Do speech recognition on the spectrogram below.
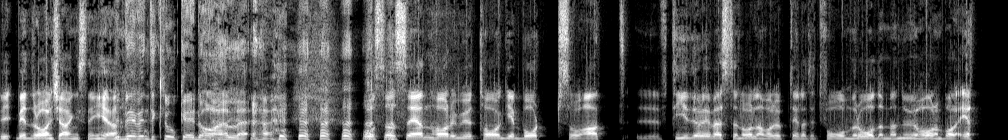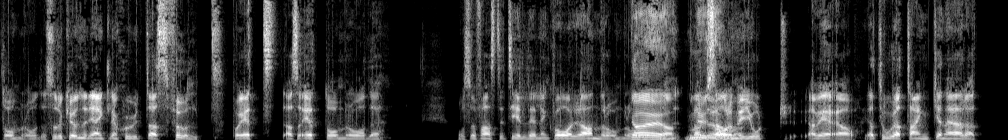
Vi, vi drar en chansning Vi igen. blev inte klokare idag heller. Och så sen har de ju tagit bort så att eh, tidigare i Västernorrland var det uppdelat i två områden, men nu har de bara ett område. Så då kunde det egentligen skjutas fullt på ett, alltså ett område. Och så fanns det tilldelning kvar i det andra området. Ja, ja, ja. Nu Men det nu har de ju gjort, jag, vet, ja, jag tror att tanken är att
